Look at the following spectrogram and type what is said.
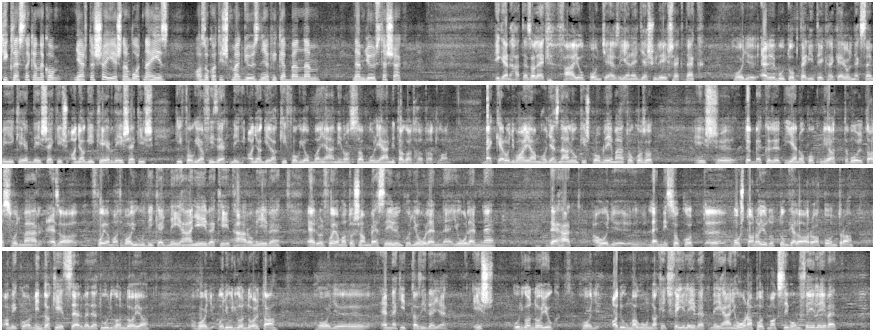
kik lesznek ennek a nyertesei, és nem volt nehéz azokat is meggyőzni, akik ebben nem, nem győztesek? Igen, hát ez a legfájóbb pontja ez ilyen egyesüléseknek, hogy előbb-utóbb terítékre kerülnek személyi kérdések is, anyagi kérdések is, ki fogja fizetni, anyagilag ki fog jobban járni, rosszabbul járni, tagadhatatlan. Meg kell, hogy valljam, hogy ez nálunk is problémát okozott, és többek között ilyen okok miatt volt az, hogy már ez a folyamat vajúdik egy néhány éve, két-három éve, erről folyamatosan beszélünk, hogy jó lenne, jó lenne, de hát ahogy lenni szokott, mostanra jutottunk el arra a pontra, amikor mind a két szervezet úgy gondolja, hogy, vagy úgy gondolta, hogy ennek itt az ideje. És úgy gondoljuk, hogy adunk magunknak egy fél évet, néhány hónapot, maximum fél évet,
